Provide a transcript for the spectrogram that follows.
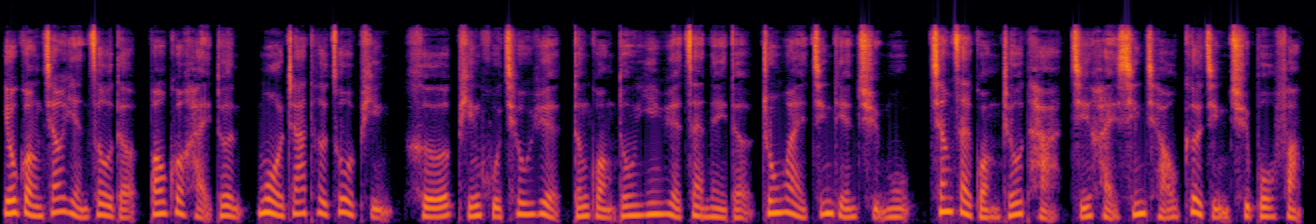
由广交演奏的包括海顿、莫扎特作品和平湖秋月等广东音乐在内的中外经典曲目，将在广州塔及海心桥各景区播放。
